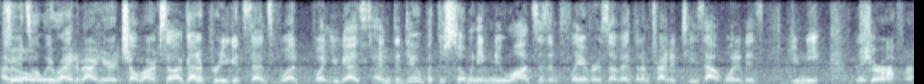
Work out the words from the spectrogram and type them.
I so, mean, it's what we write about here at Chilmark, so I've got a pretty good sense of what, what you guys tend to do, but there's so many nuances and flavors of it that I'm trying to tease out what it is unique that sure. you offer.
